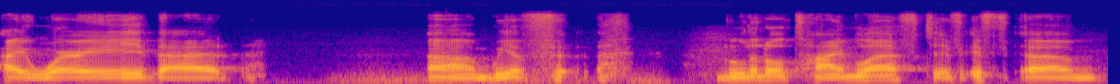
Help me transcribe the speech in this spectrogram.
I worry that um, we have little time left. If, if um,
